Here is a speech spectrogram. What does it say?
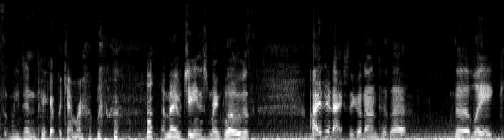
happens, we didn't pick up the camera. and I've changed my clothes. I didn't actually go down to the the lake.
